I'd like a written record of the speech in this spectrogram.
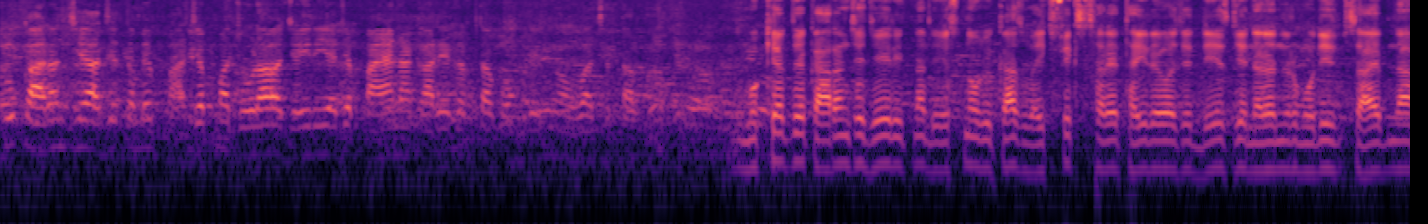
શું કારણ છે આજે તમે ભાજપમાં જોડાવા જઈ રહ્યા છે? પાયાના કાર્યકર્તા કોંગ્રેસના હોવા છતાં મુખ્યત્વે કારણ છે જે રીતના દેશનો વિકાસ વૈશ્વિક સ્તરે થઈ રહ્યો છે દેશ જે નરેન્દ્ર મોદી સાહેબના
